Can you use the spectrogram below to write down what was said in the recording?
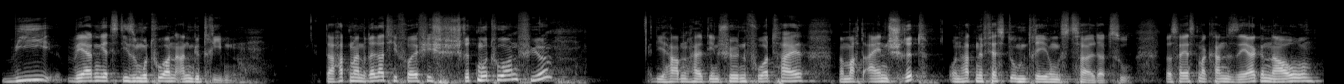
Wie werden jetzt diese Motoren angetrieben? Da hat man relativ häufig Schrittmotoren für. Die haben halt den schönen Vorteil, man macht einen Schritt und hat eine feste Umdrehungszahl dazu. Das heißt, man kann sehr genau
